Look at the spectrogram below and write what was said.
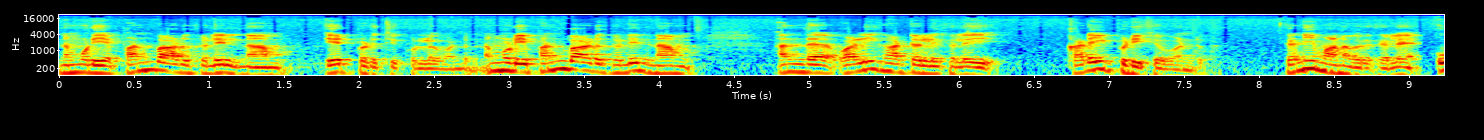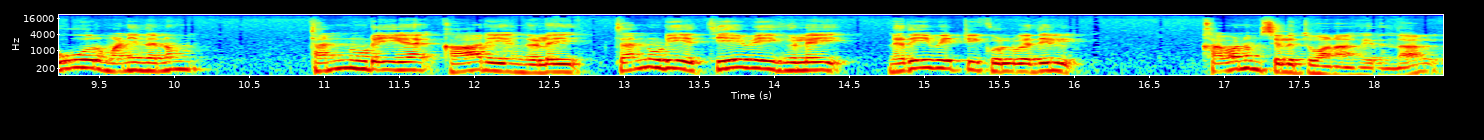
நம்முடைய பண்பாடுகளில் நாம் ஏற்படுத்தி கொள்ள வேண்டும். நம்முடைய பண்பாடுகளில் நாம் அந்த வழிகாட்டல்களை கடைபிடிக்க வேண்டும். கண்ணியமானவர்களே ஒவ்வொரு மனிதனும் தன்னுடைய காரியங்களை தன்னுடைய தேவைகளை நிறைவேற்றி கொள்வதில் கவனம் செலுத்துவானாக இருந்தால்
